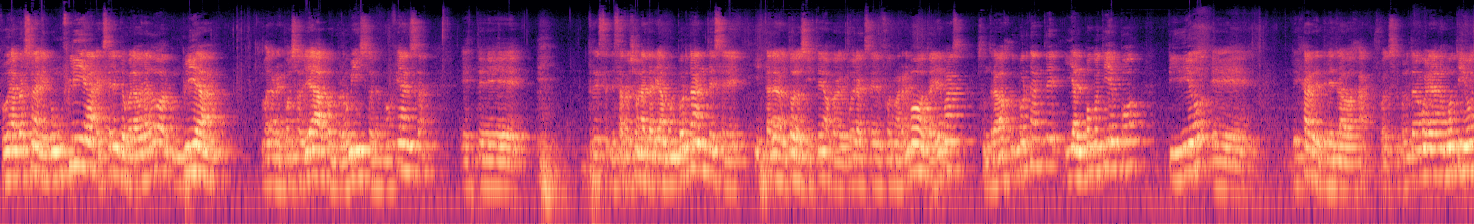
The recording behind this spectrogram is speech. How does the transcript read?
fue una persona que cumplía, excelente colaborador, cumplía con la responsabilidad, compromiso, la confianza. Este, desarrolló una tarea muy importante, se instalaron todos los sistemas para pudiera acceder en forma remota y demás. Es un trabajo importante y al poco tiempo pidió eh, dejar de teletrabajar. Cuando se preguntaron cuáles eran los motivos,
